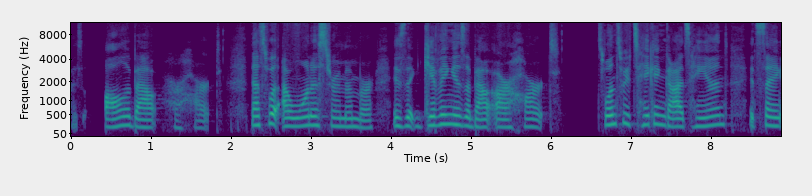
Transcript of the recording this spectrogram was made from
It was all about her heart. That's what I want us to remember is that giving is about our heart. It's once we've taken God's hand, it's saying,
